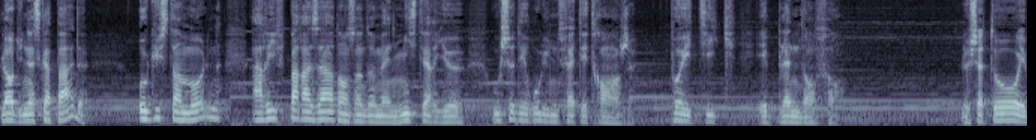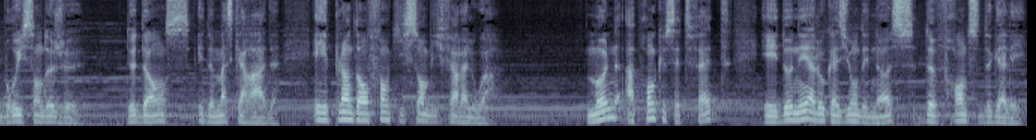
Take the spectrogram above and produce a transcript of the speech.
Lors d'une escapade, Augustin Maulne arrive par hasard dans un domaine mystérieux où se déroule une fête étrange, poétique et pleine d'enfants. Le château est bruissant de jeux, de danses et de mascarades, et plein d'enfants qui semblent y faire la loi. Maulne apprend que cette fête est donnée à l'occasion des noces de Franz de Galais.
